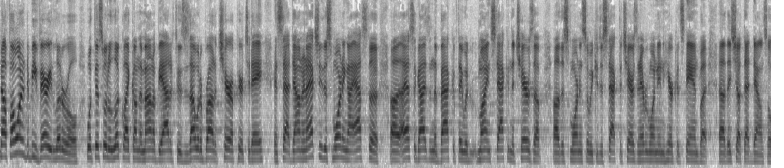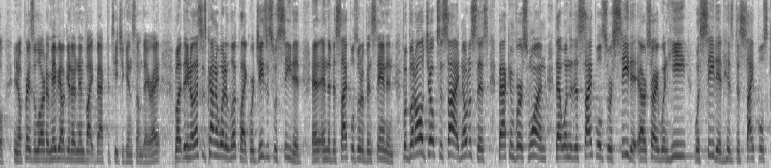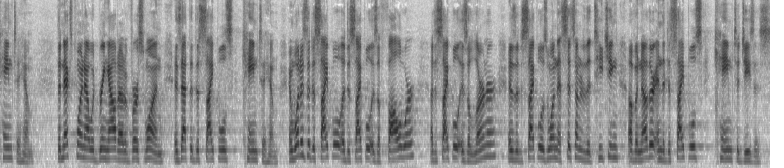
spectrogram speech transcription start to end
Now, if I wanted to be very literal, what this would have looked like on the Mount of Beatitudes is I would have brought a chair up here today and sat down. And actually, this morning, I asked the, uh, I asked the guys in the back if they would mind stacking the chairs up uh, this morning so we could just stack the chairs and everyone in here could stand, but uh, they shut that down. So, you know, praise the Lord. Or maybe I'll get an invite back to teach again someday, right? But, you know, this is kind of what it looked like where Jesus was seated and, and the disciples would have been standing. But, but all jokes aside, notice this back in verse 1 that when the disciples were seated, or sorry, when he was seated, his disciples came to him. The next point I would bring out out of verse 1 is that the disciples came to him. And what is a disciple? A disciple is a follower. A disciple is a learner. As a disciple is one that sits under the teaching of another, and the disciples came to Jesus.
